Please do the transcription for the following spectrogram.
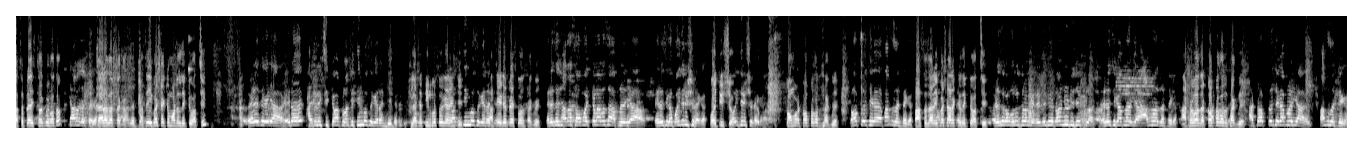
আচ্ছা প্রাইস থাকবে কত? চার হাজার টাকা। চার হাজার টাকা। 4,000 টাকা। আচ্ছা এই পাশে একটা মডেল দেখতে পাচ্ছি। এটা হচ্ছে ইয়া, এটা হাইড্রোলিক সিট কভার প্লাসে তিন বছর গ্যারান্টি বছর গ্যারান্টি বছর গ্যারান্টি আচ্ছা এটা প্রাইস কত থাকবে? এটা হচ্ছে সাদা সফট হোয়াইট কালার আছে আপনার ইয়া এটা হচ্ছে পঁয়ত্রিশশো টাকা। পঁয়ত্রিশশো। পঁয়ত্রিশশো টাকা। টপটা কত থাকবে? টপ হচ্ছে পাঁচ হাজার টাকা। পাঁচ হাজার এই পাশে আরেকটা দেখতে পাচ্ছি। এটা হচ্ছে হলুদ রঙের এটা হচ্ছে প্লাস এটা হচ্ছে আপনার ইয়া আঠারো হাজার টাকা। আঠারো হাজার টপটা কত থাকবে? আর টপ হচ্ছে আপনার ইয়া পাঁচ হাজার টাকা।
